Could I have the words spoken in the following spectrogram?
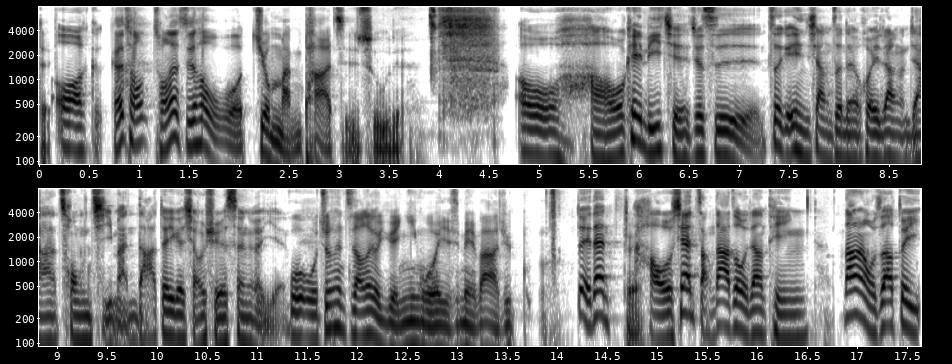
对。哦可可是从从那之后，我就蛮怕蜘蛛的。哦，好，我可以理解，就是这个印象真的会让人家冲击蛮大，对一个小学生而言。我我就算知道那个原因，我也是没办法去。对，但对好，我现在长大之后我这样听，当然我知道对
